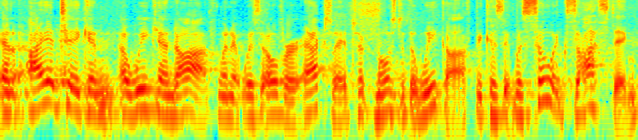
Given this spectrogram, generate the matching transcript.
And I had taken a weekend off when it was over. Actually, I took most of the week off because it was so exhausting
